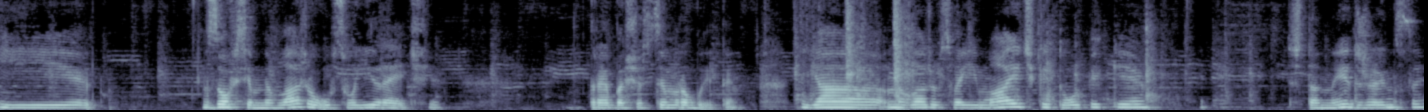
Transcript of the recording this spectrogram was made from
і зовсім не влажу у свої речі. Треба щось з цим робити. Я не влажу в свої маєчки, топіки, штани, джинси.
